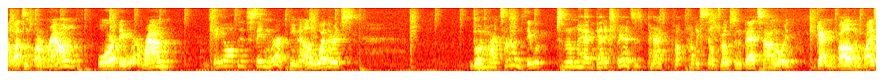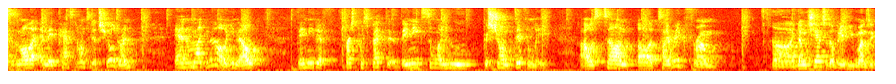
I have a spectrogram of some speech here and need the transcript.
a lot of times aren't around, or if they were around, they all did the same work. You know, whether it's during hard times, they were some of them had bad experiences. Parents probably sell drugs in a bad time, or got involved in vices and all that, and they pass it on to their children. And I'm like, no, you know, they need a fresh perspective. They need someone who could show them differently. I was telling uh, Tyreek from uh, Young Chances over there. He runs a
